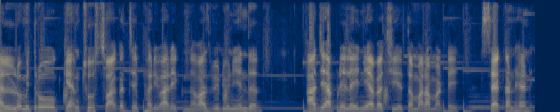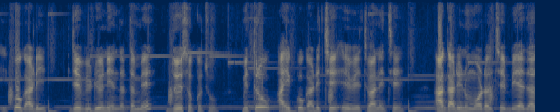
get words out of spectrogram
હેલો મિત્રો, કેમ છો? સ્વાગત છે ફરીવાર એક નવા જ વિડીયોની અંદર. આજે આપણે લઈને આવ્યા છીએ તમારા માટે સેકન્ડ હેન્ડ ઇકો ગાડી જે વિડીયોની અંદર તમે જોઈ શકો છો. મિત્રો, આ ઇકો ગાડી છે એ વેચવાની છે. આ ગાડીનું મોડલ છે બે હજાર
